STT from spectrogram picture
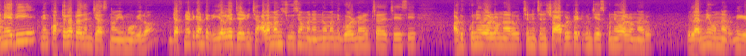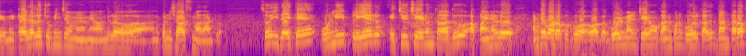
అనేది మేము కొత్తగా ప్రజెంట్ చేస్తున్నాం ఈ మూవీలో డెఫినెట్గా అంటే రియల్గా జరిగిన చాలామంది చూసాం మనం. ఎన్నో మంది గోల్డ్ మెడల్ చేసి అడుక్కునే వాళ్ళు ఉన్నారు చిన్న చిన్న షాపులు పెట్టుకుని చేసుకునే వాళ్ళు ఉన్నారు. వీళ్ళన్నీ ఉన్నారు. మీకు మీ ట్రైలర్లో చూపించాము మేము మేము అందులో కొన్ని షార్ట్స్ మా దాంట్లో. సో ఇదైతే ఓన్లీ ప్లేయర్ అచీవ్ చేయడం కాదు ఆ ఫైనల్ అంటే వాడు ఒక గో ఒక గోల్డ్ మెడల్ చేయడం ఒక అనుకున్న గోల్ కాదు. దాని తర్వాత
